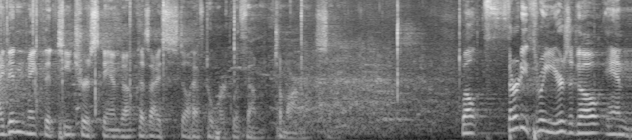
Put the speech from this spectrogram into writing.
I didn't make the teachers stand up because I still have to work with them tomorrow. So. Well, 33 years ago and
